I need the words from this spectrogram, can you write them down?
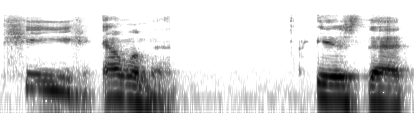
key element is that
